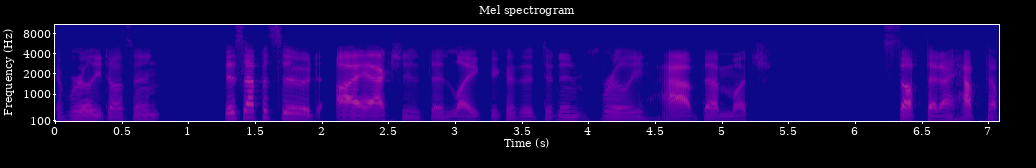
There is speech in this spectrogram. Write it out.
It really doesn't. This episode I actually did like because it didn't really have that much stuff that I have to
